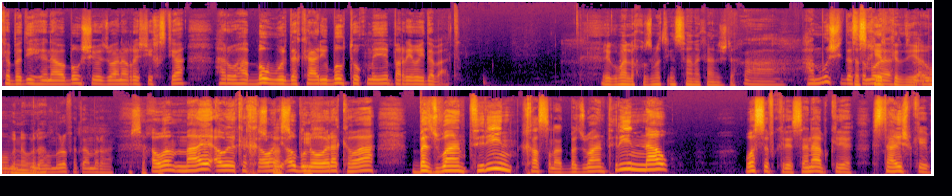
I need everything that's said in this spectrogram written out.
کە بەدی هێناوە بەو شێوە جوانە ڕێشی خستیا هەروەها بەو وردەکاری و بەو تۆکمەیە بەڕێوەی دەبات بێگومان لە خزمەت ئینسانەکانیشدا هەمووشی تەسخیر کردی ئەو بوونەوەرە. مرۆڤەتا مرۆڤە سەخۆ. ئەوە مایە ئەوەیە کە خەوانی سپاس ئەو بکەیت. بوونەوەرەکەوە بە جوانترین خەسڵەت بە جوانترین ناو وەسف کرێت سەنا بکرێ ستایش بکەیت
